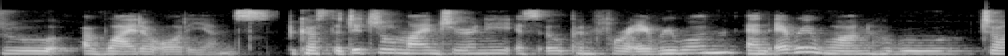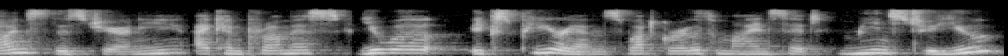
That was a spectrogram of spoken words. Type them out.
to a wider audience because the digital mind journey is open for everyone and everyone who joins this journey, I can promise you will experience what growth mindset means to you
